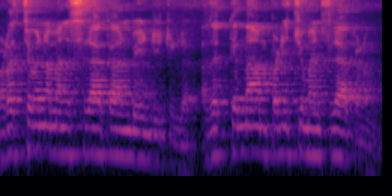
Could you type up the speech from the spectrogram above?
പടച്ചവനെ മനസ്സിലാക്കാൻ വേണ്ടിയിട്ടുള്ള അതൊക്കെ നാം പഠിച്ചു മനസ്സിലാക്കണം.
